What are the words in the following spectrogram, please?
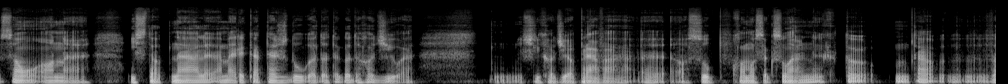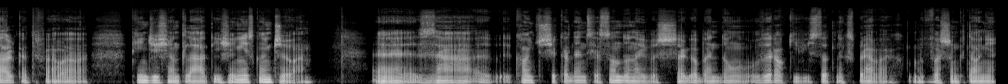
są one istotne, ale Ameryka też długo do tego dochodziła. Jeśli chodzi o prawa e, osób homoseksualnych, to ta walka trwała 50 lat i się nie skończyła. E, za, kończy się kadencja Sądu Najwyższego, będą wyroki w istotnych sprawach w Waszyngtonie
